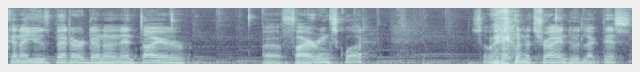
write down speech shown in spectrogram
can I use better than an entire uh, firing squad. So we're gonna try and do it like this.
